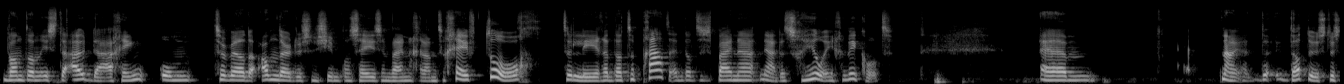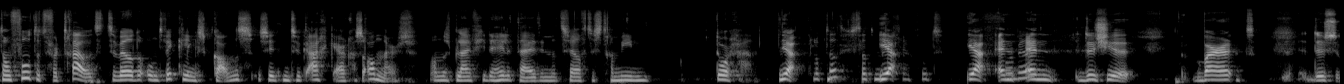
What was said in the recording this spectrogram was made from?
want dan is de uitdaging om, terwijl de ander dus een chimpansee zijn weinig ruimte geeft, toch te leren dat te praten. En dat is bijna, nou, dat is heel ingewikkeld. Ehm, nou ja, dat dus. Dus dan voelt het vertrouwd. Terwijl de ontwikkelingskans zit natuurlijk eigenlijk ergens anders. Anders blijf je de hele tijd in datzelfde stramien doorgaan. Ja. Klopt dat? Is dat een Ja. beetje goed? Ja, en, en dus, je, waar het, dus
